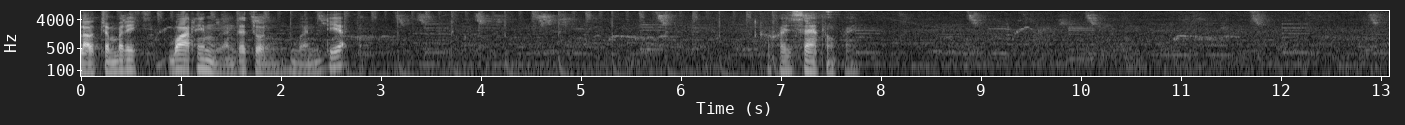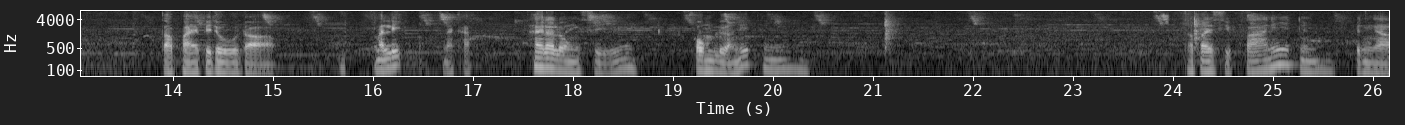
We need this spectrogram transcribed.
เราจะไม่ได้วาดให้เหมือนจะจนเหมือนเดียค่อยๆแทรกลงไปต่อไปไปดูดอกมะลินะครับ ให้เราลงสีอมเหลืองนิดนึง ต่อไปสีฟ้านิดนึงเป็นเงา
